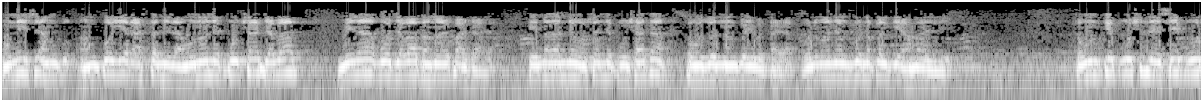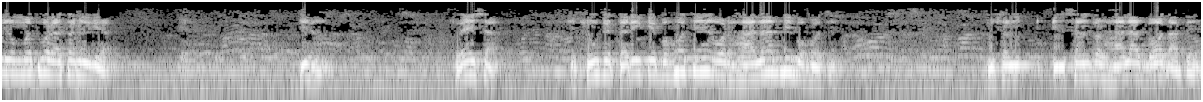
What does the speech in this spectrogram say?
انہیں سے ہم کو ہم کو یہ راستہ ملا۔ انہوں نے پوچھا جواب ملا وہ جواب ہمارے پاس آیا۔ کہ عمران نے حسین نے پوچھا تھا، تو حضور نے ان کو یہ بتایا۔ علماء نے ان کو نقل کیا ہمارے لیے۔ تو ان کے پوچھنے سے پوری امت کو راستہ مل گیا۔ جی ہاں۔ تو ایسا کہ چونکہ طریقے بہت ہیں اور حالات بھی بہت ہیں انسان پر حالات بہت آتے ہیں۔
